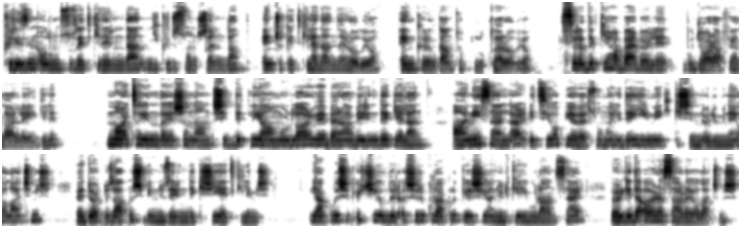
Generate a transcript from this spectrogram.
krizin olumsuz etkilerinden, yıkıcı sonuçlarından en çok etkilenenler oluyor. En kırılgan topluluklar oluyor. Sıradaki haber böyle bu coğrafyalarla ilgili. Mart ayında yaşanan şiddetli yağmurlar ve beraberinde gelen ani seller Etiyopya ve Somali'de 22 kişinin ölümüne yol açmış ve 460 bin üzerinde kişiyi etkilemiş. Yaklaşık 3 yıldır aşırı kuraklık yaşayan ülkeyi vuran sel bölgede ağır hasara yol açmış.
